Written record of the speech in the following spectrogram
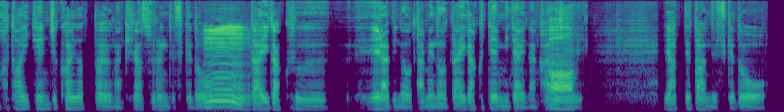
硬い展示会だったような気がするんですけど、うん、大学選びのための大学展みたいな感じやってたんですけど、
